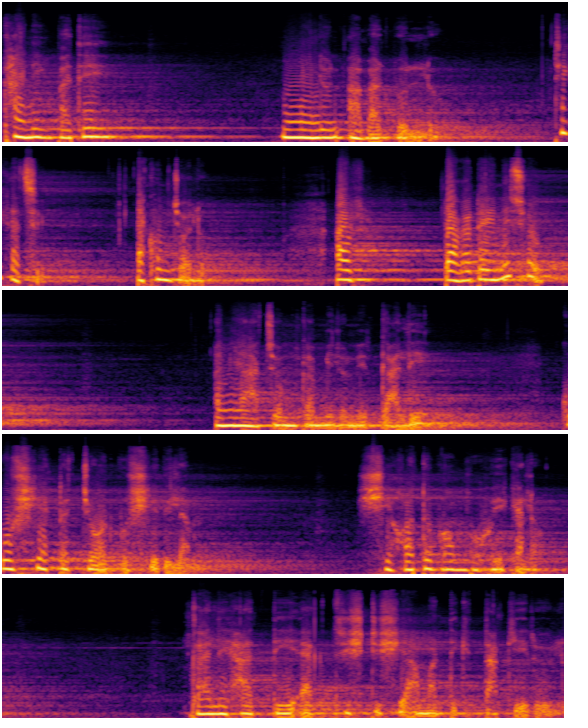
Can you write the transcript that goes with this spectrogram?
খানিক বাদে মিলন আবার বলল, ঠিক আছে, এখন চলো। আর টাকাটা এনেছো? আমি আচমকা মিলনের গালে কষি একটা চড় বসিয়ে দিলাম। সে হতভম্ব হয়ে গেল। গালে হাত দিয়ে এক দৃষ্টি সে আমার দিকে তাকিয়ে রইল।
